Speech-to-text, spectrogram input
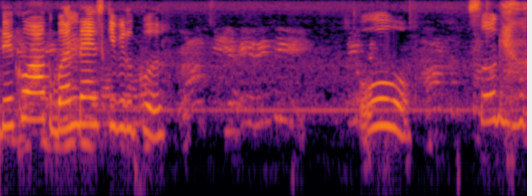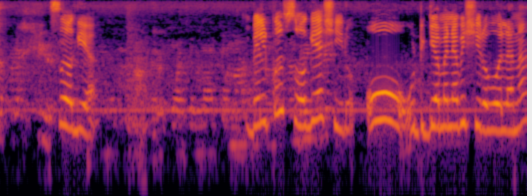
देखो आँख बंद है इसकी बिल्कुल। ओ सो गया सो गया। बिल्कुल सो गया शीरो। ओ, उठ गया मैंने, अभी शीरो बोला ना।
